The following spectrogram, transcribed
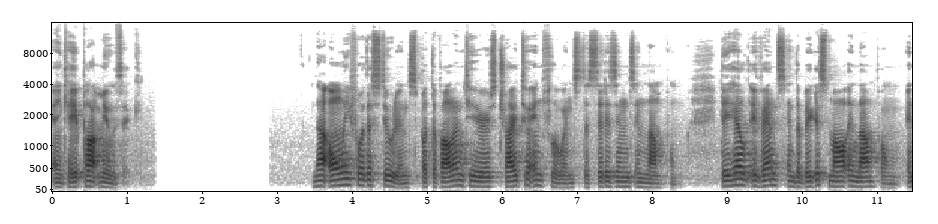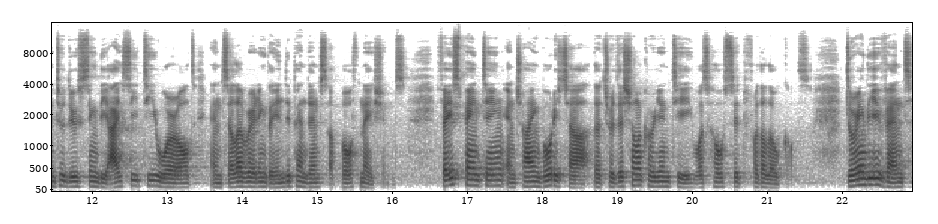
and K-pop music. Not only for the students, but the volunteers tried to influence the citizens in Lampung. They held events in the biggest mall in Lampung, introducing the ICT world and celebrating the independence of both nations. Face painting and trying boricha, the traditional Korean tea, was hosted for the locals. During the event,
